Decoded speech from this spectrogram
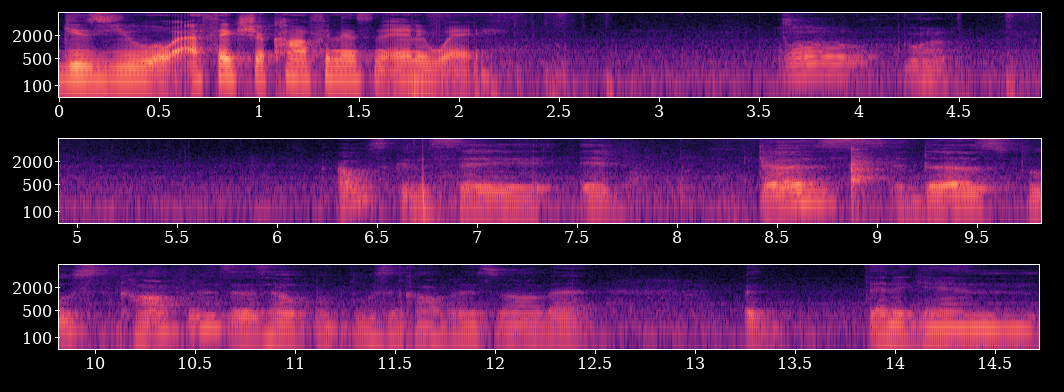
gives you, or affects your confidence in any way? Uh, go ahead. I was gonna say it does it does boost confidence. It does help with boosting confidence and all that. But then again,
